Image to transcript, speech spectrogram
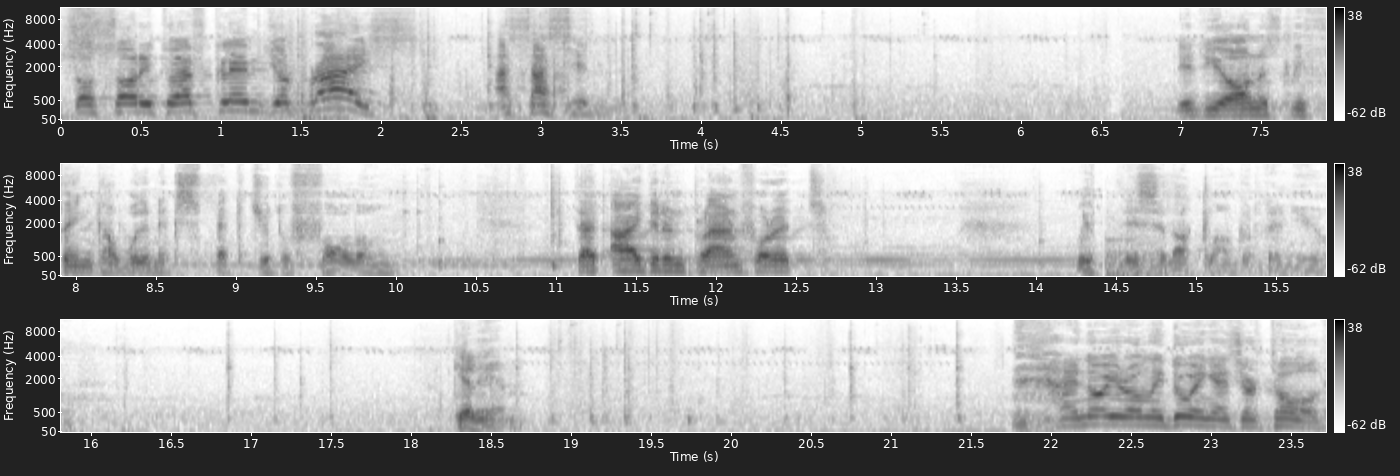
So sorry to have claimed your prize, assassin. Did you honestly think I wouldn't expect you to follow? That I didn't plan for it? We've this a lot longer than you. Kill him. I know you're only doing as you're told.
